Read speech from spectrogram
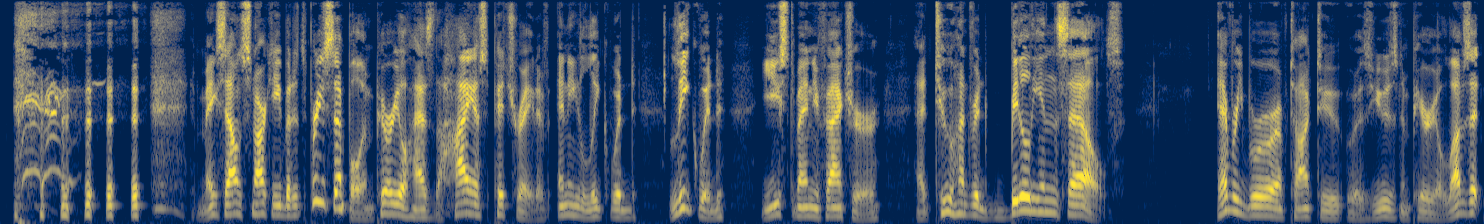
it may sound snarky, but it's pretty simple. Imperial has the highest pitch rate of any liquid liquid yeast manufacturer at 200 billion cells. Every brewer I've talked to who has used Imperial loves it.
